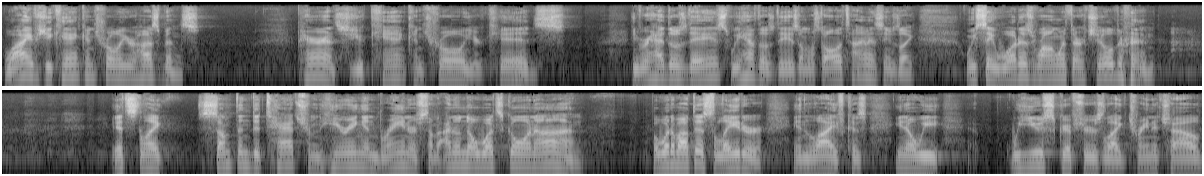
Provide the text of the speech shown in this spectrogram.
Wives, you can't control your husbands. Parents, you can't control your kids. You ever had those days? We have those days almost all the time, it seems like. We say, What is wrong with our children? It's like something detached from hearing and brain or something. I don't know what's going on. But what about this later in life? Because, you know, we, we use scriptures like train a child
